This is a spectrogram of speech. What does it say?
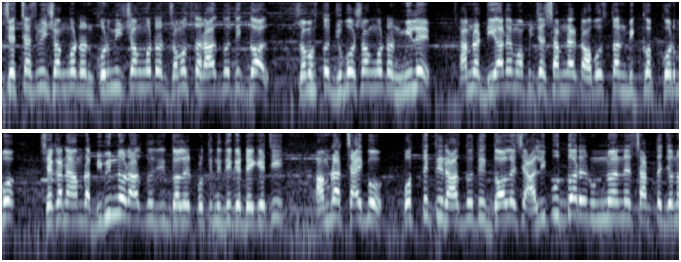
স্বেচ্ছাসেবী সংগঠন, কর্মী সংগঠন, সমস্ত রাজনৈতিক দল সমস্ত যুব সংগঠন মিলে আমরা ডিআরএম অফিসের সামনে একটা অবস্থান বিক্ষোভ করব। সেখানে আমরা বিভিন্ন রাজনৈতিক দলের প্রতিনিধিকে ডেকেছি। আমরা চাইব প্রত্যেকটি রাজনৈতিক দল এসে আলিপুরদুয়ারের উন্নয়নের স্বার্থে যেন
